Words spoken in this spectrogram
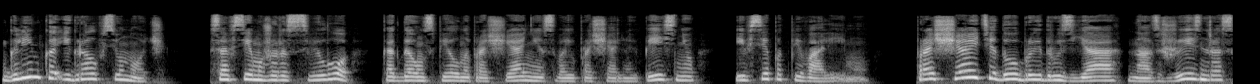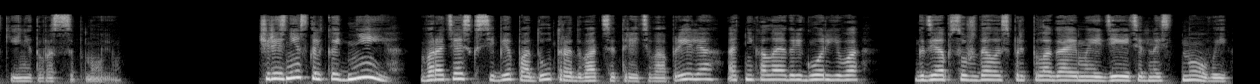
Глинка играл всю ночь. Совсем уже рассвело, когда он спел на прощание свою прощальную песню, и все подпевали ему «Прощайте, добрые друзья, нас жизнь раскинет в рассыпную». Через несколько дней, воротясь к себе под утро 23 апреля от Николая Григорьева, где обсуждалась предполагаемая деятельность новой,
